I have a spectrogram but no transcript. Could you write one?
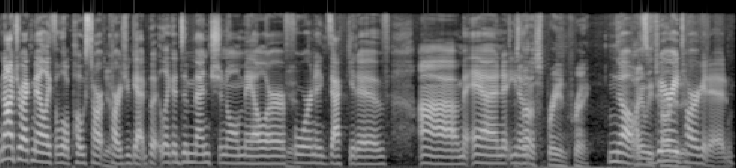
Not direct mail like the little postcard yeah. you get, but like a dimensional mailer yeah. for an executive. Um, and you it's know, not a spray and pray. No, Highly it's very targeted. targeted.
